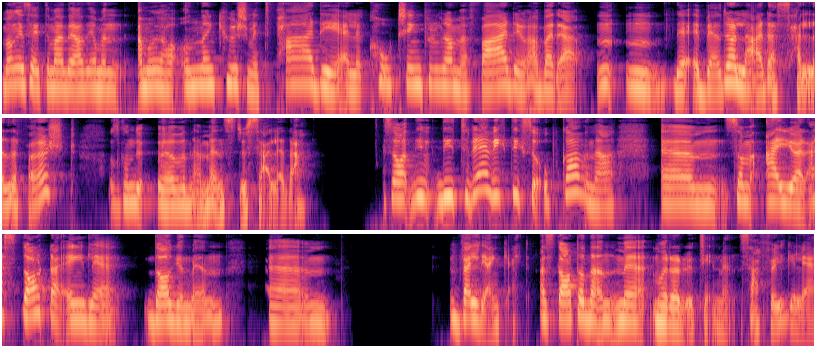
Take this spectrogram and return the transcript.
Mange sier til meg det at ja, men jeg må jo ha online-kurset mitt ferdig, eller coachingprogrammet ferdig, og jeg bare mm, mm, Det er bedre å lære deg å selge det først, og så kan du øve det mens du selger det. Så de, de tre viktigste oppgavene um, som jeg gjør Jeg starta egentlig dagen min um, veldig enkelt. Jeg starta den med morgenrutinen min, selvfølgelig.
